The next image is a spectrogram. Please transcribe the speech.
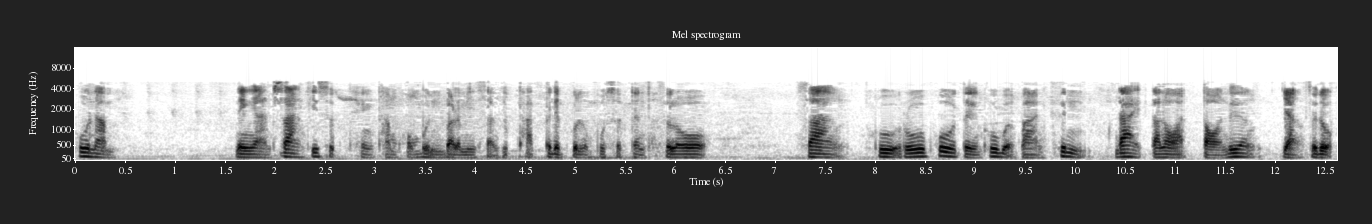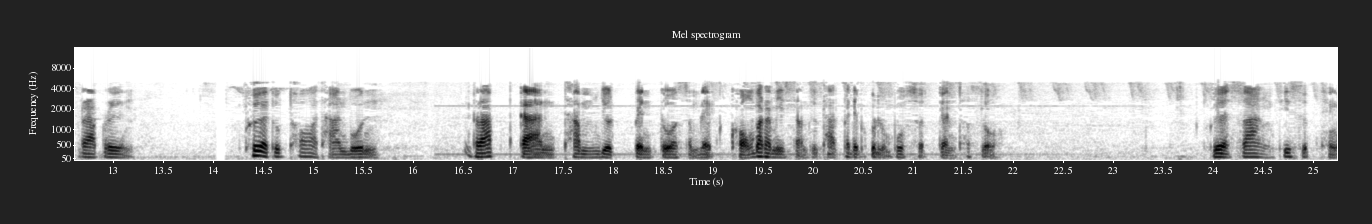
ผู้นำในงานสร้างที่สุดแห่งธรรมของบุญบารมีสามสิบทัศน์พระเดชคุณหลวงปู่สดจันทสโล สร้างผู้รู้ผู้ตื่นผู้เบิกบานขึ้นได้ตลอดต่อเนื่องอย่างสะดวกราบรื่น เพื่อทุกท่อทานบุญ รับการทำหยุดเป็นตัวสำเร็จของบารมีสามสิบทัศน์พระเดชพระคุณหลวงปู่สดจันทสโล เพื่อสร้างที่สุดแห่ง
